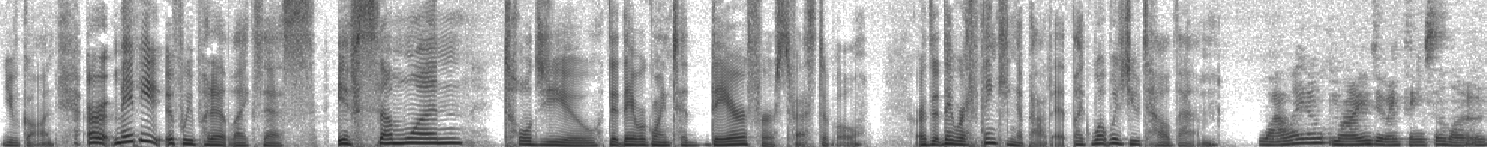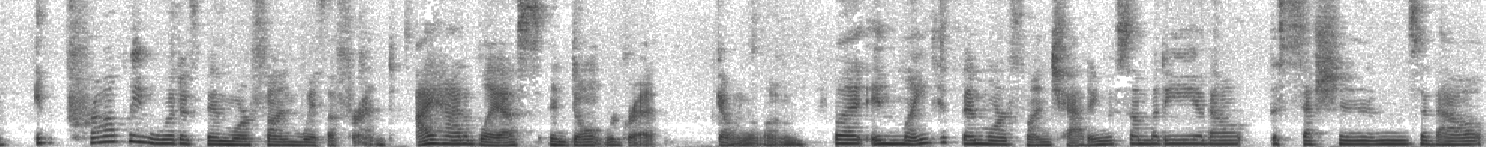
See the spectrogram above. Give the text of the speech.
you've gone? Or maybe if we put it like this if someone told you that they were going to their first festival or that they were thinking about it, like what would you tell them? While I don't mind doing things alone, it probably would have been more fun with a friend. I had a blast and don't regret going alone, but it might have been more fun chatting with somebody about the sessions about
